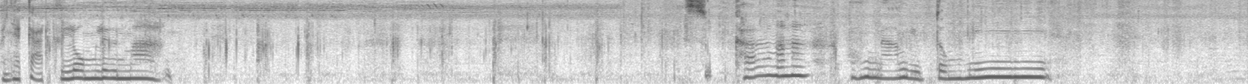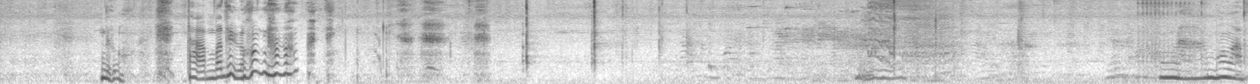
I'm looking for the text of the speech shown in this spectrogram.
บรรยากาศคือลมลื่นมากสุขาห้องน้ำอยู่ตรงนี้ ดู ตามมาถึงห้องน้ำห้องน้ำห้องอาบ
